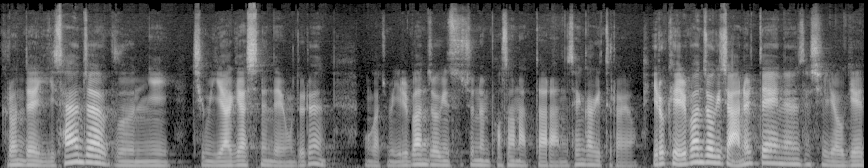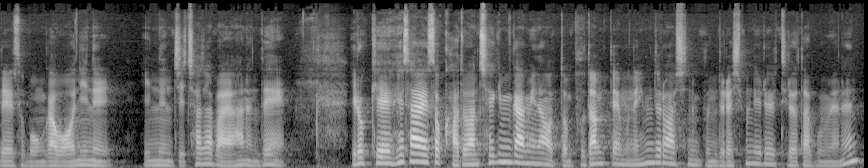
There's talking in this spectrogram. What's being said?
그런데 이 사연자분이 지금 이야기하시는 내용들은 뭔가 좀 일반적인 수준은 벗어났다라는 생각이 들어요. 이렇게 일반적이지 않을 때에는 사실 여기에 대해서 뭔가 원인을 있는지 찾아봐야 하는데 이렇게 회사에서 과도한 책임감이나 어떤 부담 때문에 힘들어 하시는 분들의 심리를 들여다보면은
